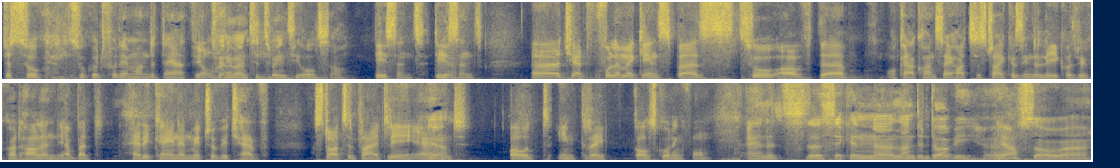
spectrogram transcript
just too too good for them on the day. I feel 21 to 20 also. decent, decent. Uh, Chad, Fulham against Spurs, two of the okay, I can't say hottest strikers in the league because we've got Haaland, yeah, but Harry Kane and Mitrovic have started brightly and both in great goal scoring form. And it's the second uh, London derby. Uh, Yeah. So uh,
